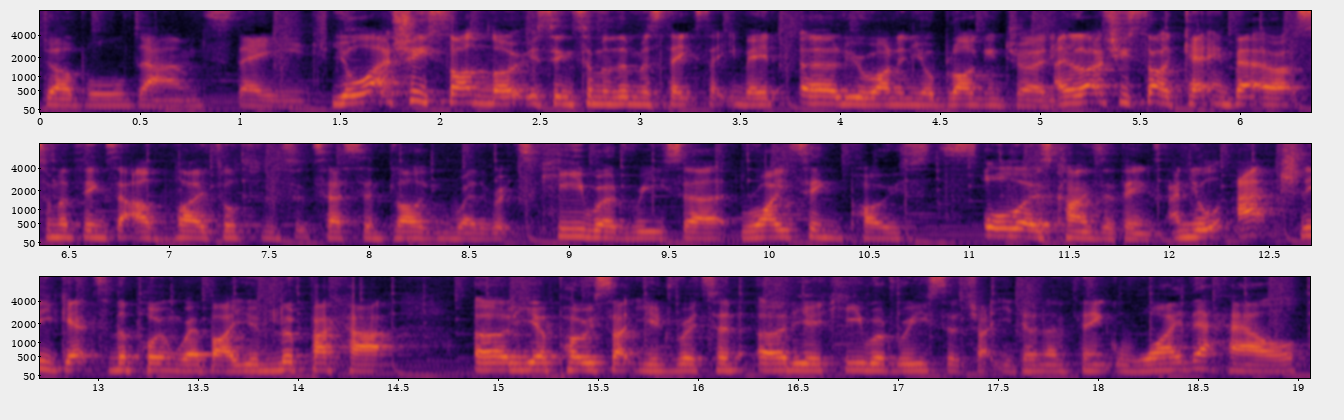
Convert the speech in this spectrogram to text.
double down stage. You'll actually start noticing some of the mistakes that you made earlier on in your blogging journey. And you'll actually start getting better at some of the things that are vital to the success in blogging, whether it's keyword research, writing posts, all those kinds of things. And you'll actually get to the point whereby you look back at earlier posts that you'd written, earlier keyword research that you'd done and think, why the hell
